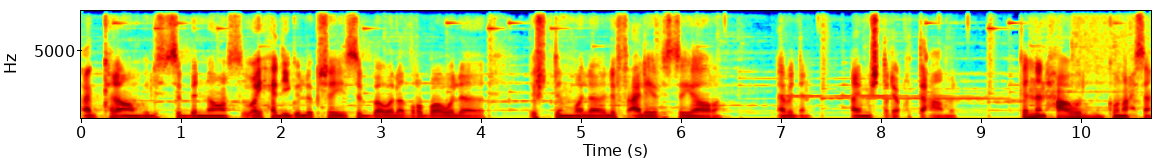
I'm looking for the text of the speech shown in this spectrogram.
عق كلام يسب الناس وأي حد يقول لك شيء سبه ولا اضربه ولا اشتم ولا لف عليه في السيارة. ابدا. هاي مش طريقة تعامل. كلنا نحاول نكون أحسن.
